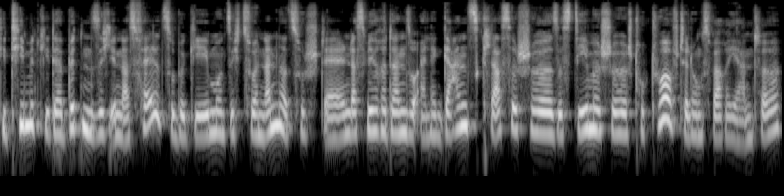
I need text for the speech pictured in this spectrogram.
die Teammitglieder bitten, sich in das Feld zu begeben und sich zueinander zu stellen. Das wäre dann so eine ganz klassische systemische Strukturaufstellungsvariante.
